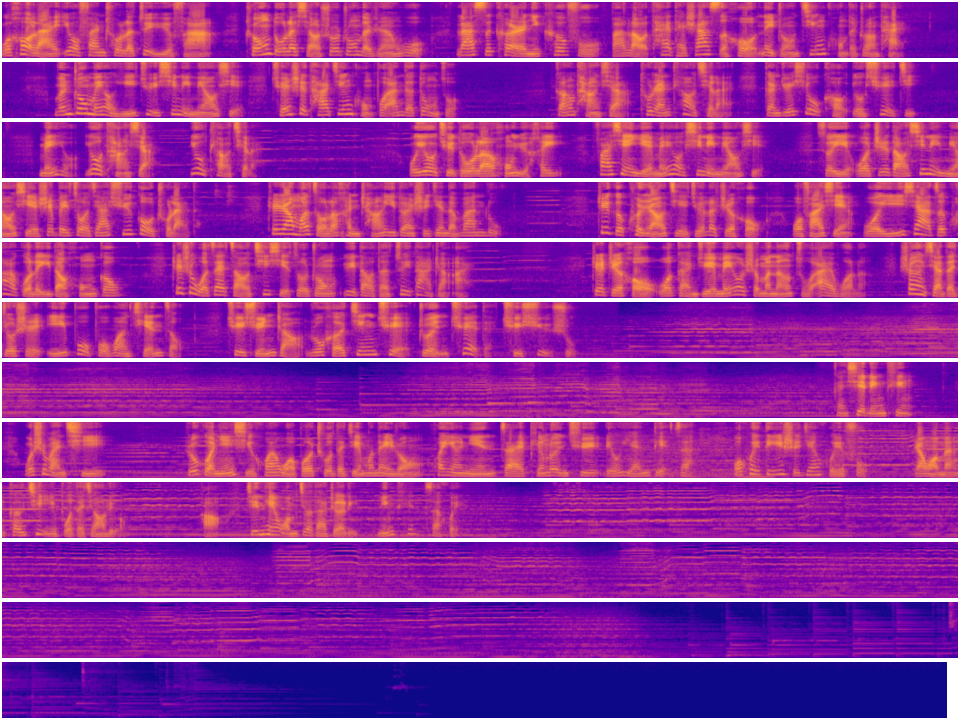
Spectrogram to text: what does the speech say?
我后来又翻出了《罪与罚》，重读了小说中的人物拉斯科尔尼科夫把老太太杀死后那种惊恐的状态。文中没有一句心理描写，全是他惊恐不安的动作。刚躺下，突然跳起来，感觉袖口有血迹，没有，又躺下，又跳起来。我又去读了《红与黑》，发现也没有心理描写，所以我知道心理描写是被作家虚构出来的。这让我走了很长一段时间的弯路。这个困扰解决了之后，我发现我一下子跨过了一道鸿沟，这是我在早期写作中遇到的最大障碍。这之后，我感觉没有什么能阻碍我了，剩下的就是一步步往前走，去寻找如何精确、准确地去叙述。感谢聆听，我是婉琪。如果您喜欢我播出的节目内容，欢迎您在评论区留言点赞。我会第一时间回复，让我们更进一步的交流。好，今天我们就到这里，明天再会。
